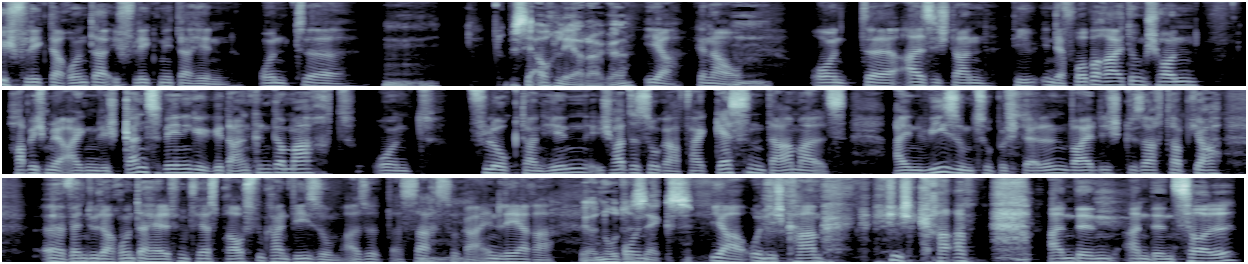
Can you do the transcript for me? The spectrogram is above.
Ich flieg da runter, ich flieg mit dahin. Und äh, Du bist ja auch Lehrer, gell? ja, genau. Und äh, als ich dann die in der Vorbereitung schon, habe ich mir eigentlich ganz wenige Gedanken gemacht und flog dann hin. Ich hatte sogar vergessen, damals ein Visum zu bestellen, weil ich gesagt habe, ja, äh, wenn du da runterhelfen fährst, brauchst du kein Visum. Also das sagt sogar ein Lehrer. Ja, Note Und- 6. Ja, und ich kam, ich kam an den, an den Zoll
